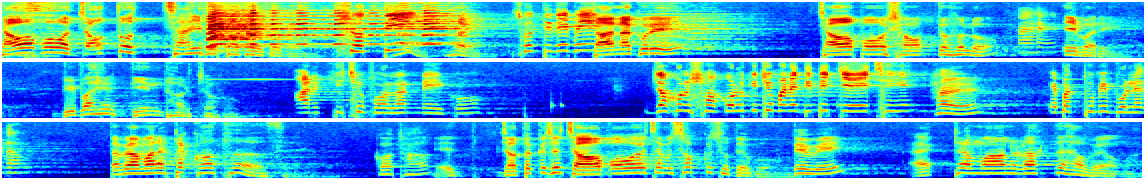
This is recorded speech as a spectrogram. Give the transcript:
যাওয়া পাওয়া যত চাইবে ততই দেবো। সত্যি? হ্যাঁ। সত্যি দেবে? তা না করে চাওয়া পাওয়া সমাপ্ত হলো হ্যাঁ, হ্যাঁ। এবারে। বিবাহের দিন ধার্য হোক। আর কিছু বলার নেই গো। যখন সকল কিছু মানে দিতে চেয়েছে হ্যাঁ। এবার তুমি বলে দাও। তবে আমার একটা কথা আছে। কথা? যত কিছু চাওয়া পাওয়া হয়েছে আমি সব কিছু দেবো। দেবে? একটা মান রাখতে হবে আমার।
